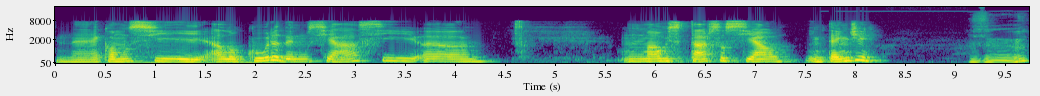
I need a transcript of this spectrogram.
Né? É como se a loucura denunciasse uh, um mal-estar social, entende? Uhum.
